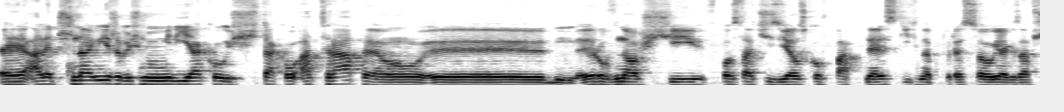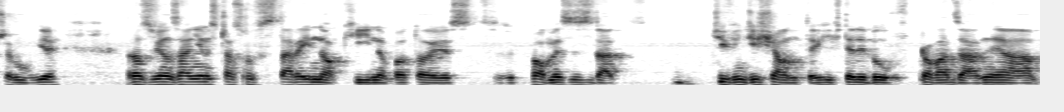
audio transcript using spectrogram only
E, Ale przynajmniej, żebyśmy mieli jakąś taką atrapę y, równości w postaci związków partnerskich, no, które są, jak zawsze mówię, rozwiązaniem z czasów starej Nokii, no bo to jest pomysł z lat 90. i wtedy był wprowadzany, a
